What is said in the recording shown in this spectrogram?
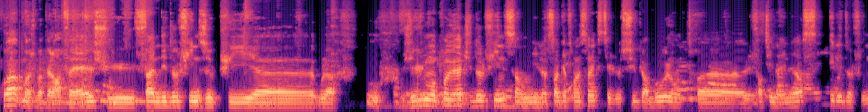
Quoi? Moi, je m'appelle Raphaël. Je suis fan des Dolphins depuis. oula, j'ai vu mon premier match des Dolphins en 1985, c'était le Super Bowl entre euh, les 49ers et les Dolphins.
